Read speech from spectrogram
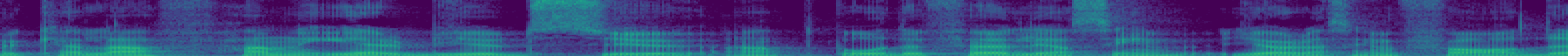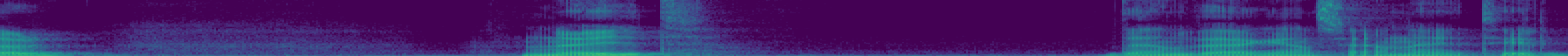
för Kalaf, han erbjuds ju att både följa sin, göra sin fader nöjd. Den vägen säger han nej till.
